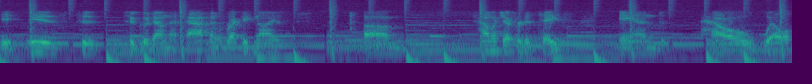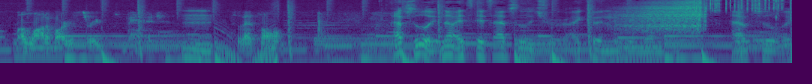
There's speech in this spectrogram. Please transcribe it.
it is to to go down that path and recognize um, how much effort it takes and how well a lot of artists are able to manage. Mm. So that's all. Absolutely. No, it's it's absolutely true. I couldn't agree more. Absolutely.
